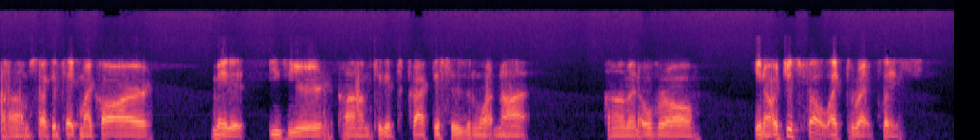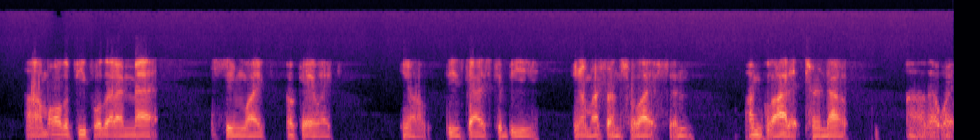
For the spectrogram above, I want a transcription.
Um, so I could take my car, made it easier um, to get to practices and whatnot. Um, and overall, you know, it just felt like the right place. Um, all the people that I met seemed like, okay, like, you know, these guys could be, you know, my friends for life. And I'm glad it turned out uh, that way.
